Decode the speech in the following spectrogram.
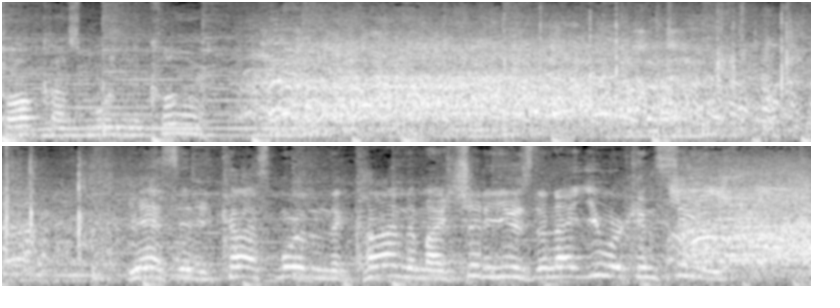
Call costs more than the car. Yes, and it cost more than the condom I should have used the night you were conceived.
